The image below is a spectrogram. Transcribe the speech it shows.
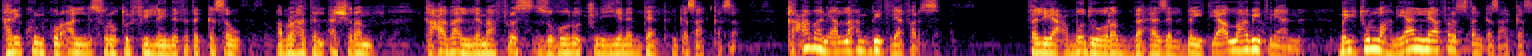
ታሪኩን ቁርአን ሱረቱል ፊል ላይ እንደተጠቀሰው አብርሃት አልአሽረም ከዓባን ለማፍረስ ዝሆኖቹን እየነዳ ተንቀሳቀሰ። ከዓባን የአላህን ቤት ሊያፈርስ ፈልያዕቡዱ ረበ ሀዘ ልበይት የአላህ ቤት ነው ያነ በይቱላህ ነው ያን ሊያፈርስ ተንቀሳቀሰ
